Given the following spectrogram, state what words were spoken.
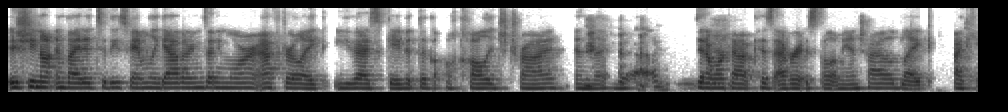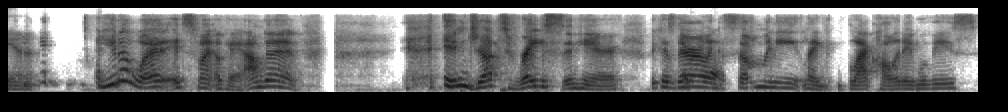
is she not invited to these family gatherings anymore after like you guys gave it the college try and then yeah. didn't work out because Everett is still a man child? Like I can't. you know what? It's fine. Okay, I'm gonna inject race in here because there are like so many like black holiday movies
